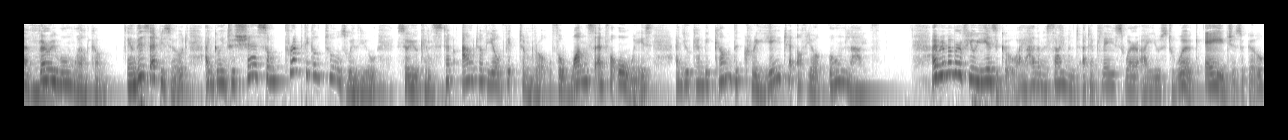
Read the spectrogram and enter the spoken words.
A very warm welcome. In this episode, I'm going to share some practical tools with you so you can step out of your victim role for once and for always and you can become the creator of your own life. I remember a few years ago, I had an assignment at a place where I used to work ages ago,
